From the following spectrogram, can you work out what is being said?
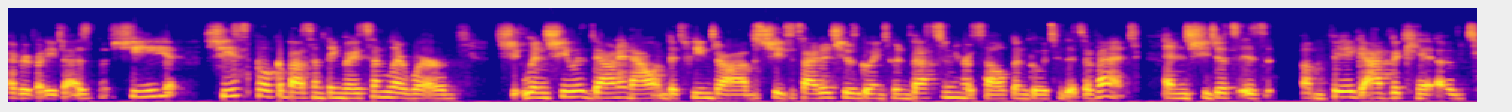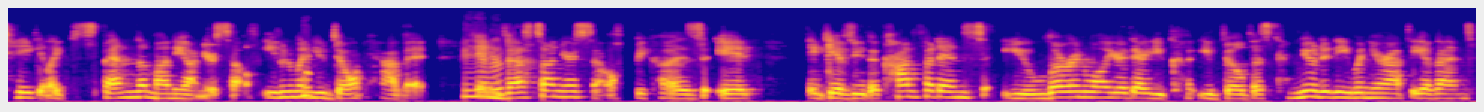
everybody does. But she she spoke about something very similar where she, when she was down and out and between jobs, she decided she was going to invest in herself and go to this event. And she just is a big advocate of take like spend the money on yourself even when you don't have it mm-hmm. invest on yourself because it it gives you the confidence you learn while you're there you you build this community when you're at the event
